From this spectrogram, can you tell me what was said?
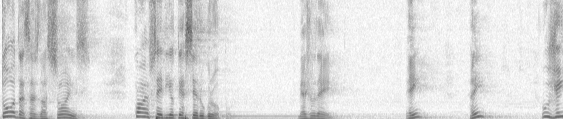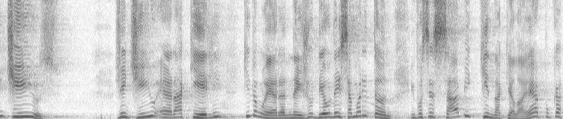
Todas as nações, qual seria o terceiro grupo? Me ajudei. Hein? Hein? Os gentios. Gentio era aquele que não era nem judeu nem samaritano. E você sabe que naquela época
